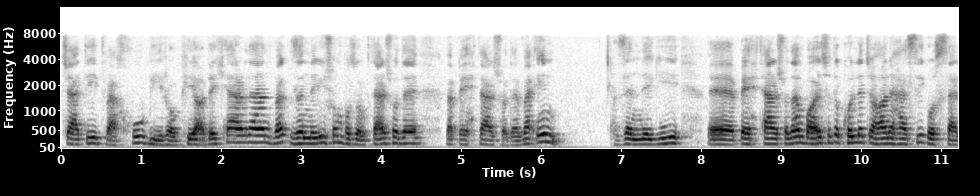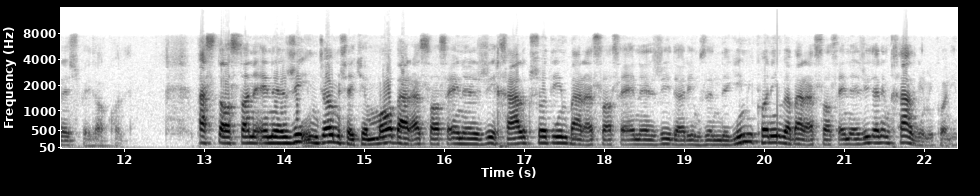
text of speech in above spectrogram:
جدید و خوبی رو پیاده کردند و زندگیشون بزرگتر شده و بهتر شده. و این زندگی بهتر شدن باعث شده کل جهان هستی گسترش پیدا کنه. پس داستان انرژی اینجا میشه که ما بر اساس انرژی خلق شدیم بر اساس انرژی داریم زندگی می‌کنیم و بر اساس انرژی داریم خلق می‌کنیم.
